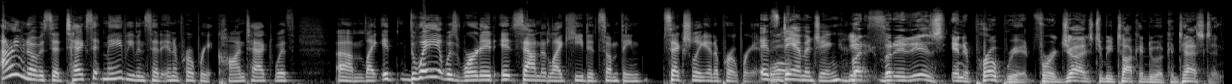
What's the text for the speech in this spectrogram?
I don't even know if it said text. It may have even said inappropriate contact with. Um, like it, the way it was worded, it sounded like he did something sexually inappropriate. It's damaging. But but it is inappropriate for a judge to be talking to a contestant.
